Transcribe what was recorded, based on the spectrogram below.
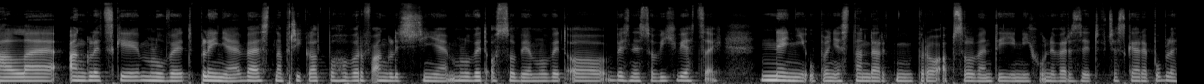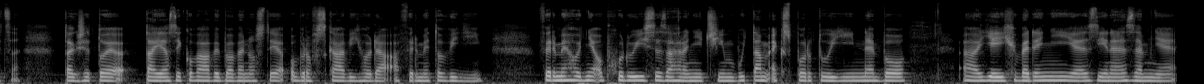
ale anglicky mluvit plyně, vést například pohovor v angličtině, mluvit o sobě, mluvit o biznisových věcech, není úplně standardní pro absolventy jiných univerzit v České republice. Takže to je, ta jazyková vybavenost je obrovská výhoda a firmy to vidí. Firmy hodně obchodují se zahraničím, buď tam exportují, nebo Eh, jejich vedení je z jiné země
